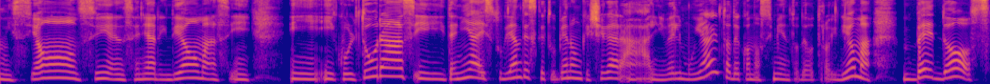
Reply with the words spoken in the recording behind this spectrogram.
misión, sí, enseñar idiomas y, y, culturas y tenía estudiantes que tuvieron que llegar al nivel muy alto de conocimiento de otro idioma, B2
